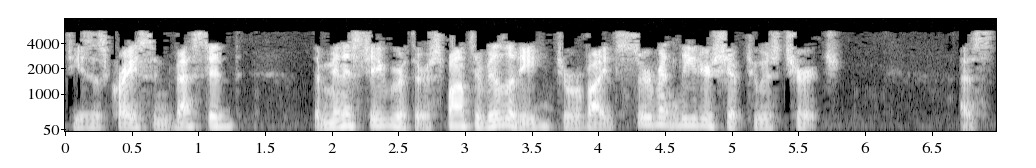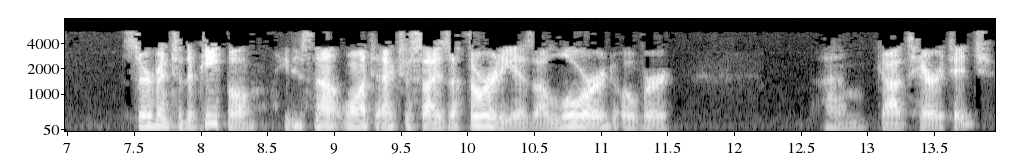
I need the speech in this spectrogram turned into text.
Jesus Christ invested the ministry with the responsibility to provide servant leadership to his church. As servant to the people, he does not want to exercise authority as a lord over um, God's heritage.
